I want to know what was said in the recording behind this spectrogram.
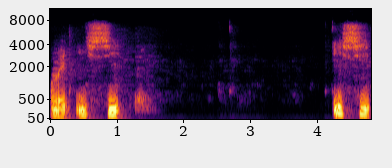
On est ici. Ici.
